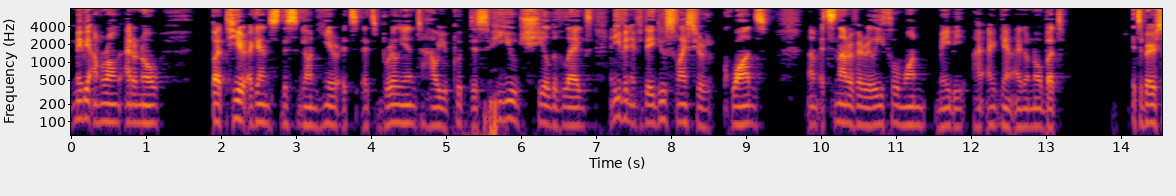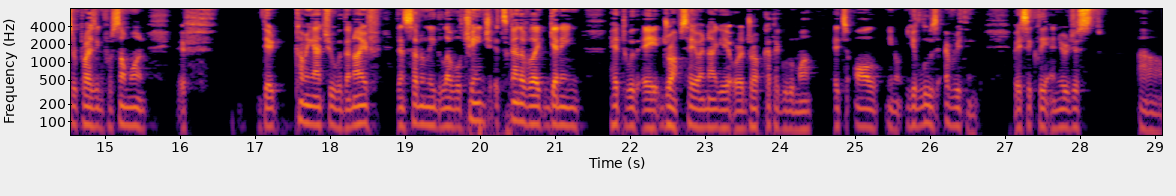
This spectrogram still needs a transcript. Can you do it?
Maybe I'm wrong. I don't know. But here against this gun here, it's it's brilliant how you put this huge shield of legs, and even if they do slice your quads, um, it's not a very lethal one. Maybe I, again I don't know, but it's very surprising for someone if they're coming at you with a knife, then suddenly the level change. It's kind of like getting hit with a drop Seoi or a drop Kataguruma it's all you know you lose everything basically and you're just uh,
